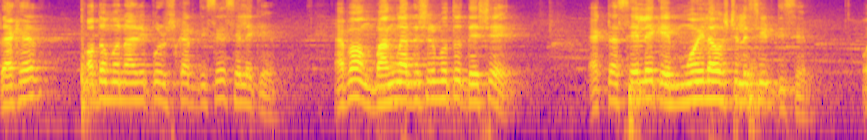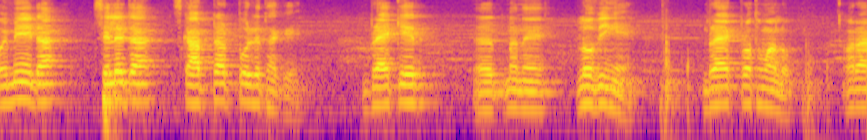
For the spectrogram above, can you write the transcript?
দেখেন, অদম্য নারী পুরস্কার দিছে ছেলেকে। এবং বাংলাদেশের মতো দেশে একটা ছেলেকে মহিলা হোস্টেলে সিট দিছে। ওই মেয়েটা, ছেলেটা স্কার্ফ টার্ফ পরে থাকে, ব্র্যাকের মানে লভিংয়ে ব্র্যাক প্রথম আলো। ওরা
